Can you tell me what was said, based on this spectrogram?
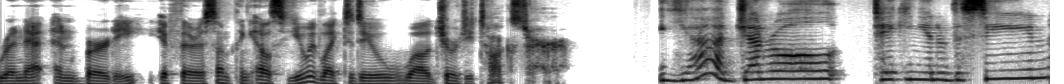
Renette and Bertie. If there is something else you would like to do while Georgie talks to her. yeah, general taking in of the scene.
